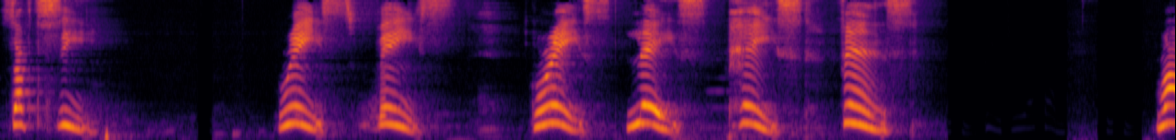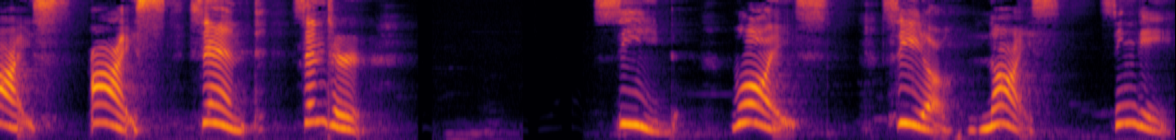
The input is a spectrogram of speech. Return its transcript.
Soft C. Race, face, grace, lace, pace, fence. Rise, ice, scent, center. Seed, voice, seal, nice. Cindy,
